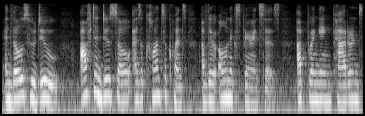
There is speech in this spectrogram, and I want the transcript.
and those who do often do so as a consequence of their own experiences, upbringing, patterns,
